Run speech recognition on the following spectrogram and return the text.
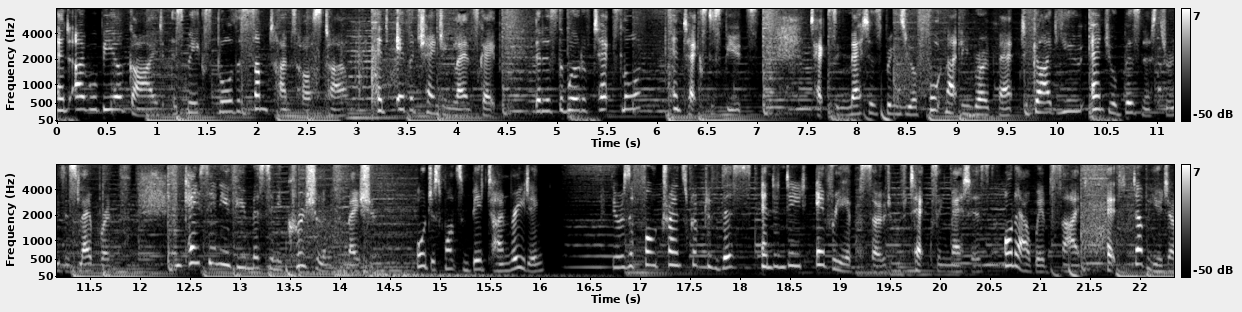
and I will be your guide as we explore the sometimes hostile and ever changing landscape that is the world of tax law and tax disputes. Taxing Matters brings you a fortnightly roadmap to guide you and your business through this labyrinth. In case any of you miss any crucial information or just want some bedtime reading, there is a full transcript of this and indeed every episode of Taxing Matters on our website at www.rpc.co.uk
